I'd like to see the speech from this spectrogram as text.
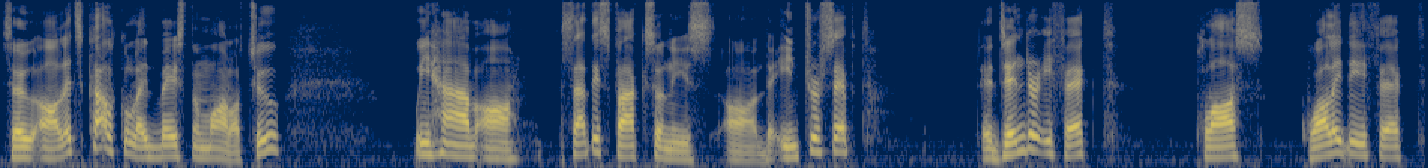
So uh, let's calculate based on model 2. We have uh, satisfaction is uh, the intercept, a gender effect plus quality effect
